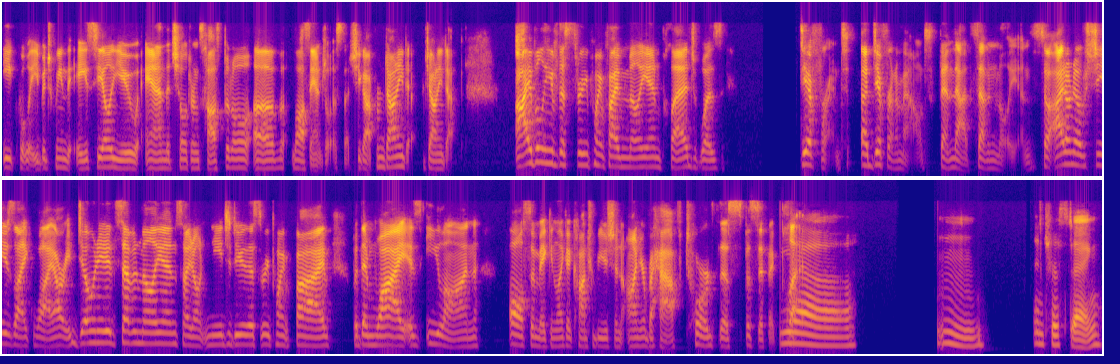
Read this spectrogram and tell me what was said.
equally between the ACLU and the Children's Hospital of Los Angeles that she got from Johnny, Depp, Johnny Depp. I believe this 3.5 million pledge was different, a different amount than that 7 million. So I don't know if she's like, well, I already donated 7 million, so I don't need to do this 3.5. But then why is Elon also making like a contribution on your behalf towards this specific pledge? yeah. Hmm. Interesting.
